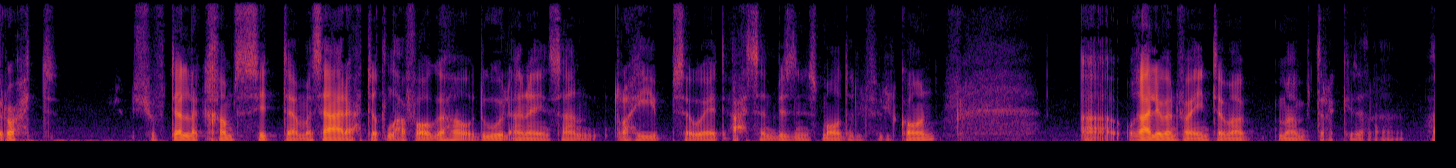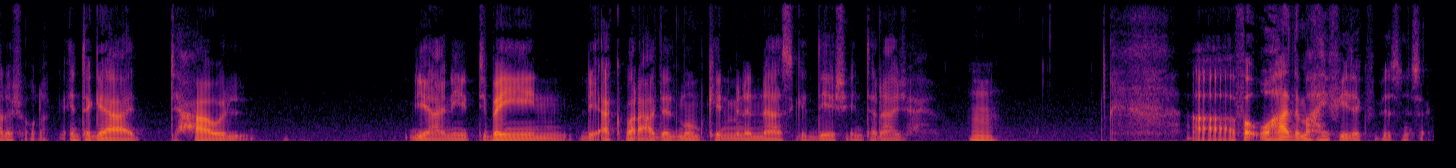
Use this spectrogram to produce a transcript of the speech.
رحت شفت لك خمسة ستة مسارح تطلع فوقها وتقول أنا إنسان رهيب سويت أحسن business model في الكون آه غالبا فأنت ما ما بتركز على على شغلك أنت قاعد تحاول يعني تبين لأكبر عدد ممكن من الناس قديش أنت ناجح. آه ف... وهذا ما حيفيدك في business ك.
